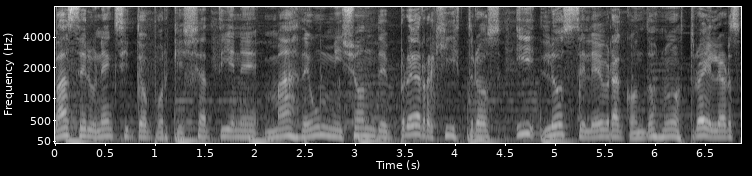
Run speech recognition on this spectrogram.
va a ser un éxito porque ya tiene más de un millón de preregistros y lo celebra con dos nuevos trailers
